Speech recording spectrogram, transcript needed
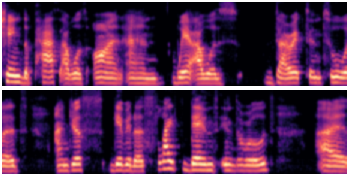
changed the path I was on and where I was directing towards and just gave it a slight bend in the road. I,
